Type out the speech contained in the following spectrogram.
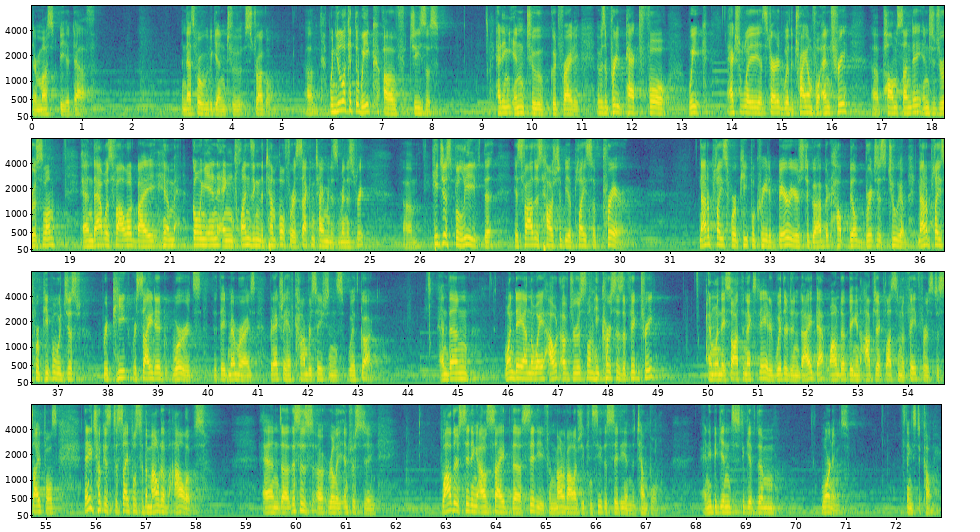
there must be a death. And that's where we begin to struggle. Uh, when you look at the week of Jesus, heading into Good Friday. It was a pretty packed full week. Actually, it started with a triumphal entry, uh, Palm Sunday, into Jerusalem. And that was followed by him going in and cleansing the temple for a second time in his ministry. Um, he just believed that his father's house should be a place of prayer, not a place where people created barriers to God, but helped build bridges to him, not a place where people would just repeat recited words that they'd memorize, but actually have conversations with God. And then one day on the way out of Jerusalem, he curses a fig tree. And when they saw it the next day, it had withered and died. That wound up being an object lesson of faith for his disciples. Then he took his disciples to the Mount of Olives. And uh, this is uh, really interesting. While they're sitting outside the city from the Mount of Olives, you can see the city and the temple. And he begins to give them warnings of things to come,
